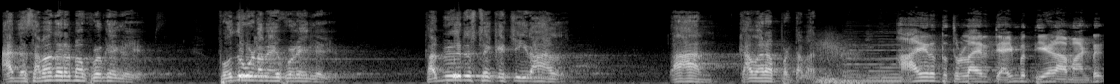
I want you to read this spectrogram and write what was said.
அந்த சமதர்ம கொள்கைகள் பொது உடைமை கொள்கைகள் கம்யூனிஸ்ட் கட்சியினால் நான் கவரப்பட்டவன். ஆயிரத்தி தொள்ளாயிரத்தி ஐம்பத்தி ஏழாம் ஆண்டு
